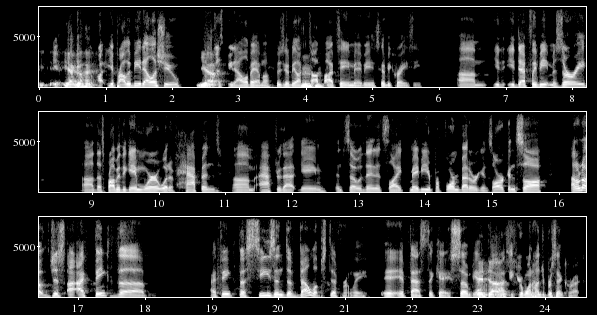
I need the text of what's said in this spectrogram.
Yeah, go ahead. You probably beat LSU. Yeah. Just beat Alabama, who's going to be like a top mm-hmm. five team, maybe. It's going to be crazy. Um, you, you definitely beat Missouri. Uh, that's probably the game where it would have happened um, after that game. And so then it's like maybe you perform better against Arkansas. I don't know. Just I, I think the I think the season develops differently if that's the case. So yeah, it does. I think you're 100 percent correct.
